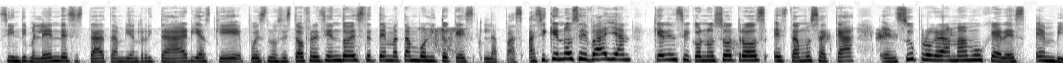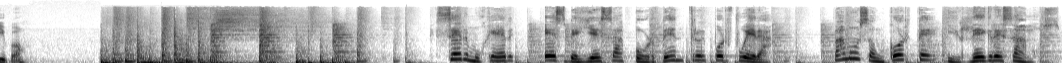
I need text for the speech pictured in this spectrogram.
Cindy Meléndez, está también Rita Arias, que pues nos está ofreciendo este tema tan bonito que es la paz. Así que no se vayan, quédense con nosotros. Estamos acá en su programa Mujeres en Vivo. Ser mujer es belleza por dentro y por fuera. Vamos a un corte y regresamos.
